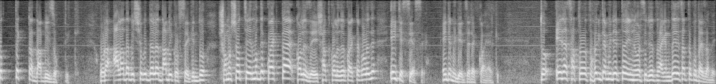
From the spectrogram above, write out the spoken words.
প্রত্যেকটা দাবি যৌক্তিক। ওরা আলাদা বিশ্ববিদ্যালয়ের দাবি করছে, কিন্তু সমস্যা হচ্ছে এর মধ্যে কয়েকটা কলেজে সাত কলেজের কয়েকটা কলেজে এইচএসসি আছে ইন্টারমিডিয়েট যেটা কয় আর কি। তো এরা ছাত্ররা তো ইন্টারমিডিয়েট তো ইউনিভার্সিটিতে থাকে না, তো এরা ছাত্র কোথায় যাবে?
